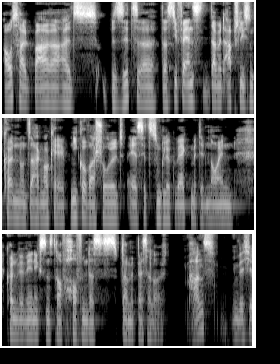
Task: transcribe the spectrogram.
aushaltbarer als Besitzer, dass die Fans damit abschließen können und sagen, okay, Nico war schuld, er ist jetzt zum Glück weg mit dem neuen, können wir wenigstens darauf hoffen, dass es damit besser läuft. Hans, in welche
